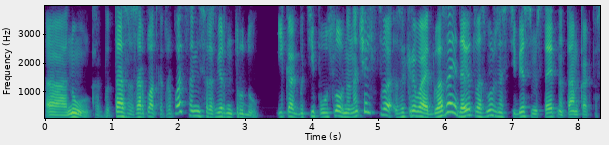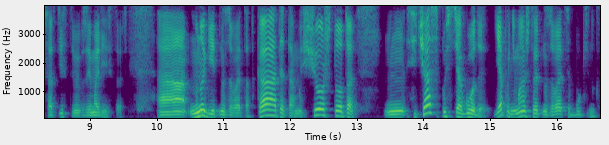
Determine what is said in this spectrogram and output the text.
а, ну, как бы та за- зарплата, которую платят, они соразмерны труду. И как бы типа условно начальство закрывает глаза и дает возможность тебе самостоятельно там как-то с артистами взаимодействовать. А, многие это называют откаты, там еще что-то. Сейчас, спустя годы, я понимаю, что это называется букинг.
